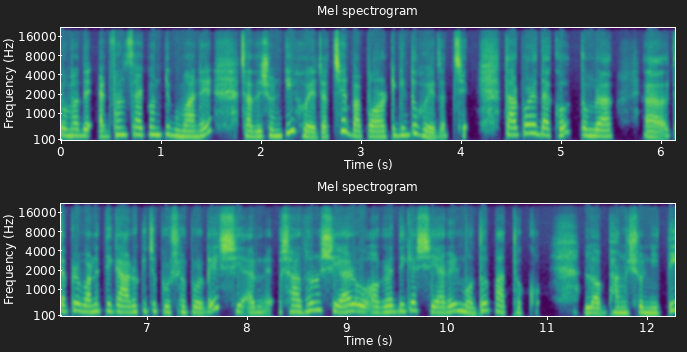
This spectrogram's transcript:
তোমাদের অ্যাডভান্স অ্যাকাউন্টিং ওয়ানের সাজেশনটি হয়ে যাচ্ছে বা পড়াটি কিন্তু হয়ে যাচ্ছে। তারপরে দেখো, তোমরা চ্যাপ্টার ওয়ানের থেকে আরও কিছু প্রশ্ন পড়বে। সাধারণ শেয়ার ও অগ্রাধিকার শেয়ারের মধ্যে পার্থক্য। লভ্যাংশ নীতি,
